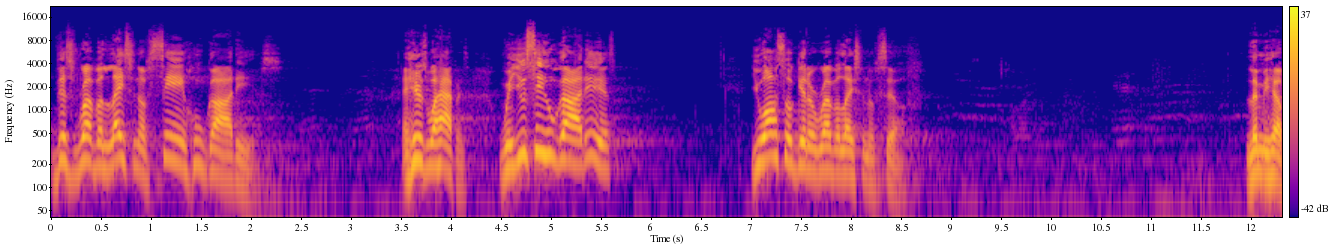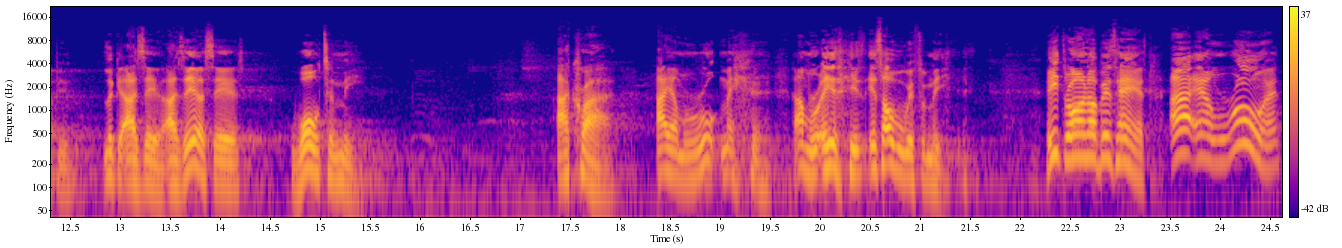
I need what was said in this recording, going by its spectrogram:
this revelation of seeing who God is. And here's what happens. When you see who God is, you also get a revelation of self. Let me help you. Look at Isaiah. Isaiah says, Woe to me. I cried. I am ru- man, I'm, it's over with for me. He throwing up his hands. I am ruined,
